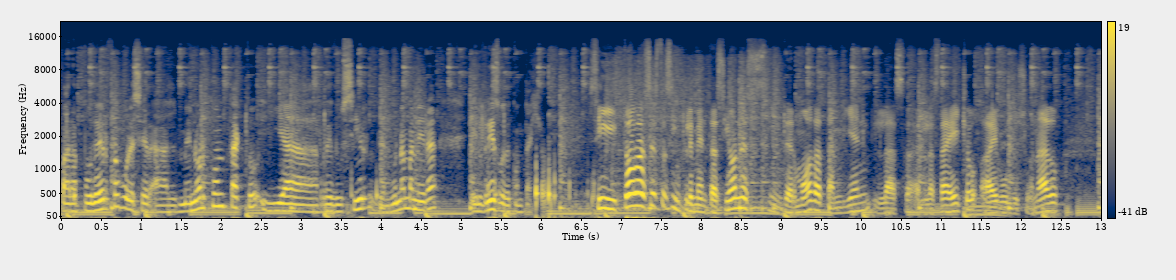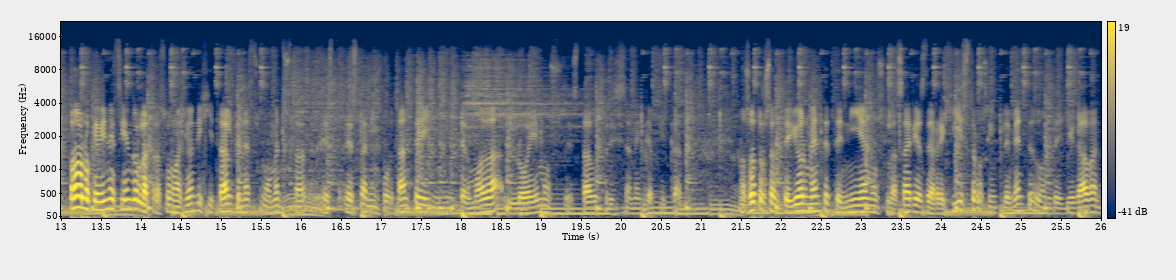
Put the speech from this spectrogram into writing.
para poder favorecer al menor contacto y a reducir de alguna manera el riesgo de contagio. Sí, todas estas implementaciones, Intermoda también las, las ha hecho, ha evolucionado todo lo que viene siendo la transformación digital que en estos momentos es, tan importante y Intermoda lo hemos estado precisamente aplicando. Nosotros anteriormente teníamos las áreas de registro simplemente donde llegaban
